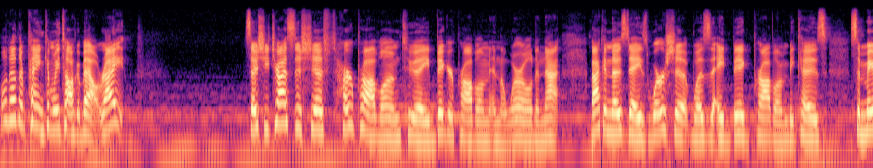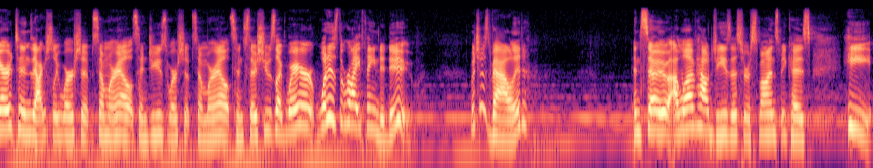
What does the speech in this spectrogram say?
What other pain can we talk about, right? So she tries to shift her problem to a bigger problem in the world, and that back in those days, worship was a big problem because Samaritans actually worship somewhere else and Jews worship somewhere else. And so she was like, Where, what is the right thing to do? Which is valid. And so I love how Jesus responds because he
